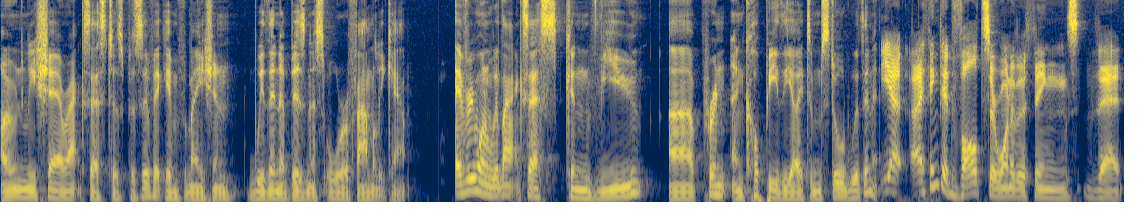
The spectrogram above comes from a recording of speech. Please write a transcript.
only share access to specific information within a business or a family account. Everyone with access can view uh, print and copy the items stored within it. Yeah, I think that vaults are one of the things that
